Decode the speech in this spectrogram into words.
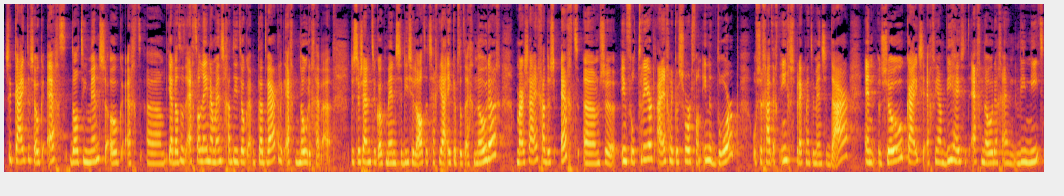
Ze kijkt dus ook echt dat die mensen ook echt, um, ja, dat het echt alleen naar mensen gaat die het ook daadwerkelijk echt nodig hebben. Dus er zijn natuurlijk ook mensen die zullen altijd zeggen, ja, ik heb dat echt nodig. Maar zij gaat dus echt, um, ze infiltreert eigenlijk een soort van in het dorp. Of ze gaat echt in gesprek met de mensen daar. En zo kijkt ze echt ja, wie heeft het echt nodig en wie niet.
